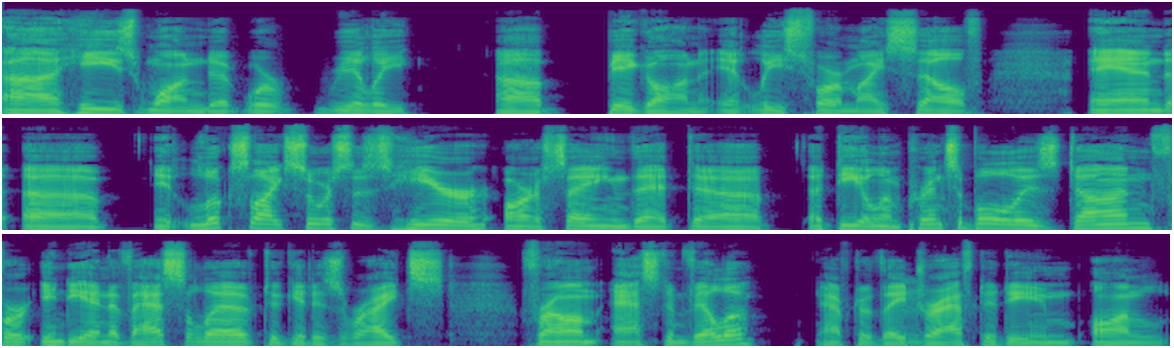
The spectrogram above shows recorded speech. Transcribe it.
Uh, he's one that we're really uh, big on, at least for myself. And uh, it looks like sources here are saying that uh, a deal in principle is done for Indiana Vassilev to get his rights from Aston Villa after they mm. drafted him on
